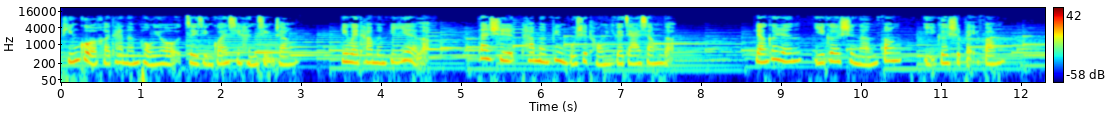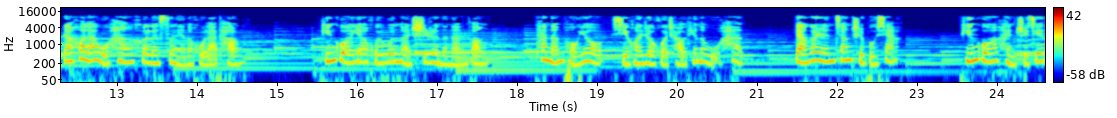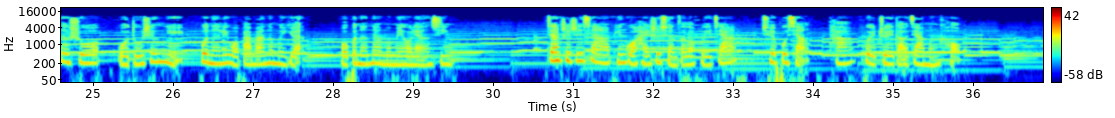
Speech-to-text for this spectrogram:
苹果和她男朋友最近关系很紧张，因为他们毕业了，但是他们并不是同一个家乡的，两个人一个是南方，一个是北方。然后来武汉喝了四年的胡辣汤，苹果要回温暖湿润的南方，她男朋友喜欢热火朝天的武汉，两个人僵持不下。苹果很直接地说：“我独生女，不能离我爸妈那么远，我不能那么没有良心。”僵持之下，苹果还是选择了回家，却不想他会追到家门口。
